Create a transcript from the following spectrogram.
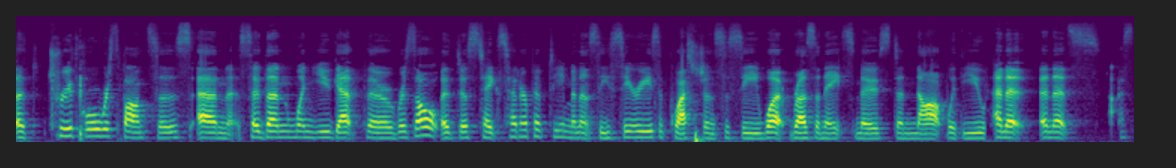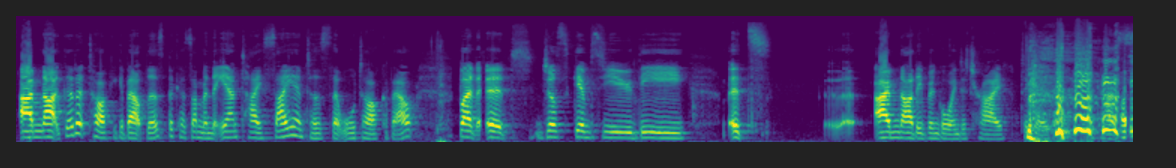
yep. a truthful responses. And so then when you get the result, it just takes 10 or 15 minutes, these series of questions to see what resonates most and not with you. And it, and it's, I'm not good at talking about this because I'm an anti-scientist that we'll talk about, but it just gives you the, it's, uh, I'm not even going to try to go there.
